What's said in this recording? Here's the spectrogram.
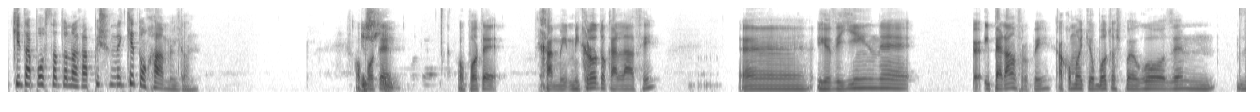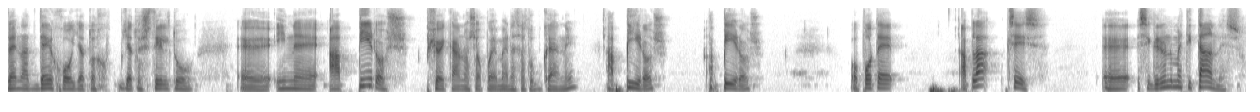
κοίτα πώς θα τον αγαπήσουν και τον Χάμιλτον. Οπότε, οπότε μικρό το καλάθι. Ε, οι οδηγοί είναι ε, υπεράνθρωποι. Ακόμα και ο Μπότα που εγώ δεν, δεν αντέχω για το, για το στυλ του ε, είναι απείρως πιο ικανός από εμένα σε αυτό που κάνει. Απείρως, απείρως. Οπότε, απλά, ξέρεις, ε, συγκρίνουμε τιτάνες,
